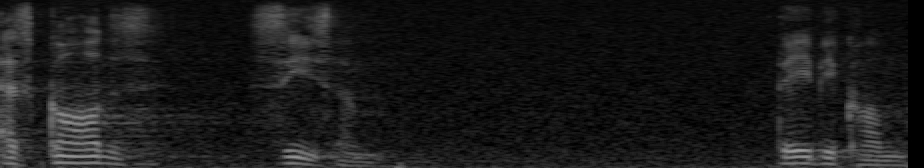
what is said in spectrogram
as God sees them, they become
